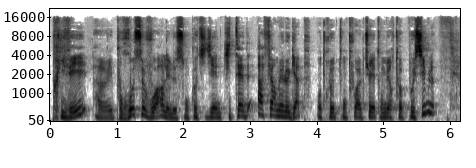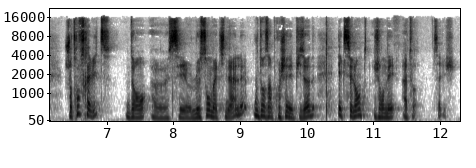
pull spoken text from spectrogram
privés euh, et pour recevoir les leçons quotidiennes qui t'aident à fermer le gap entre ton toi actuel et ton meilleur toi possible. Je te retrouve très vite dans ces leçons matinales ou dans un prochain épisode. Excellente journée à toi. Salut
